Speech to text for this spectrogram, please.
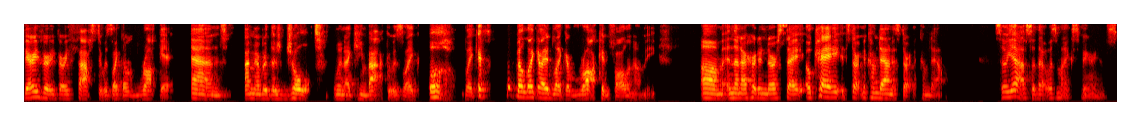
very, very, very fast. It was like a rocket. And I remember the jolt when I came back. It was like, oh, like it felt like I had like a rock had fallen on me. Um, and then I heard a nurse say, okay, it's starting to come down. It's starting to come down. So yeah, so that was my experience.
